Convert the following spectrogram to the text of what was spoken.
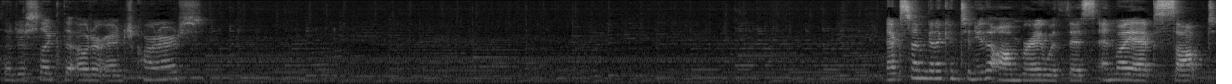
So just like the outer edge corners. Next I'm going to continue the ombre with this NYX Soft,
